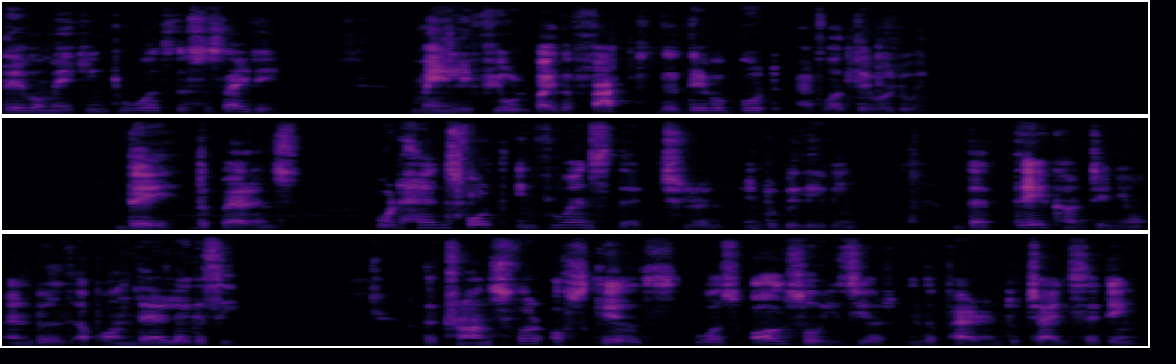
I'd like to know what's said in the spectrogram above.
they were making towards the society, mainly fueled by the fact that they were good at what they were doing. They, the parents, would henceforth influence their children into believing that they continue and build upon their legacy. The transfer of skills was also easier in the parent to child setting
